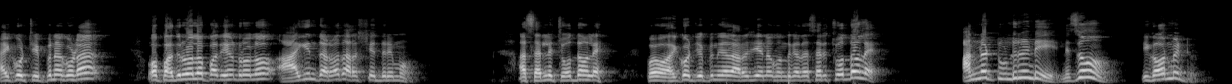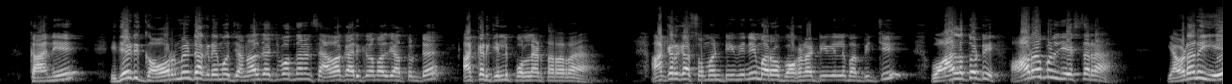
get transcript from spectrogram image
హైకోర్టు చెప్పినా కూడా ఓ పది రోజులో పదిహేను రోజులో ఆగిన తర్వాత అరెస్ట్ చేద్దరేమో. ఆ సర్లే చూద్దాంలే. ఓ హైకోర్టు చెప్పింది కదా అరెస్ట్ చేయడానికి ఉంది కదా సరే చూద్దాంలే. అన్నట్టు ఉండునండి నిజం. ఈ గవర్నమెంట్. కానీ ఇదేంటి గవర్నమెంట్ అక్కడేమో జనాలు చచ్చిపోతున్నారని సేవా కార్యక్రమాలు చేస్తుంటే అక్కడికి వెళ్ళి పొల్లాడతారా ఆఖరిగా సుమన్ టీవీని మరో బొకడా టీవీని పంపించి వాళ్ళతోటి ఆరోపణలు చేస్తారా? ఎవడైనా ఏ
